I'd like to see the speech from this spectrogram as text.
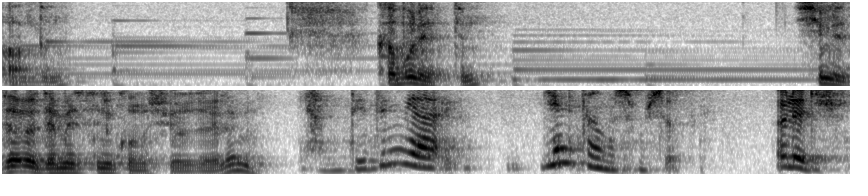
Aldım. Kabul ettim. Şimdi de ödemesini konuşuyoruz öyle mi? Yani dedim ya yeni tanışmışız. Öyle düşün.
